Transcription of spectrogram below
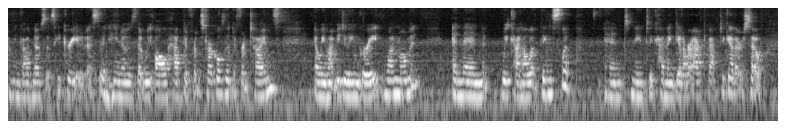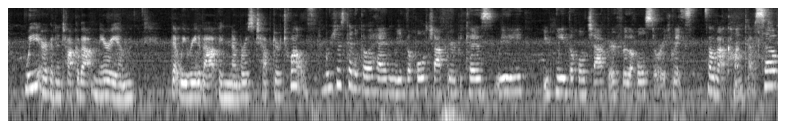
I mean, God knows us. He created us, and He knows that we all have different struggles at different times, and we might be doing great one moment, and then we kind of let things slip and need to kind of get our act back together. So, we are going to talk about Miriam that we read about in Numbers chapter 12. We're just going to go ahead and read the whole chapter because really you need the whole chapter for the whole story to make sense. It's all about context. So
